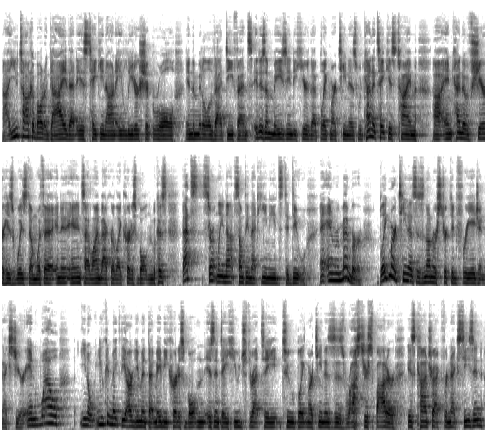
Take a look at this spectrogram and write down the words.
uh, you talk about a guy that is taking on a leadership role in the middle of that defense. It is amazing to hear that Blake Martinez would kind of take his time uh, and kind of share his wisdom with a, an, an inside linebacker like Curtis Bolton, because that's certainly not something that he needs to do. and, and remember, Blake Martinez is an unrestricted free agent next year. And while you know, you can make the argument that maybe Curtis Bolton isn't a huge threat to, to Blake Martinez's roster spot or his contract for next season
